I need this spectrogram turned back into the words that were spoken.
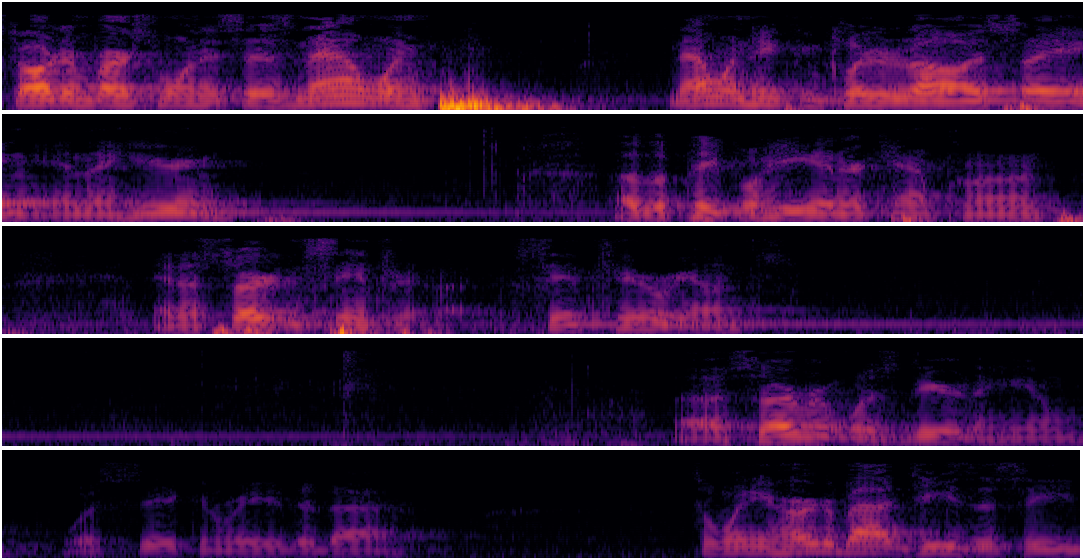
Starting verse 1, it says, Now when now, when he concluded all his saying in the hearing of the people, he entered Capernaum, and a certain centurion, a servant was dear to him, was sick and ready to die. So when he heard about Jesus, he,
